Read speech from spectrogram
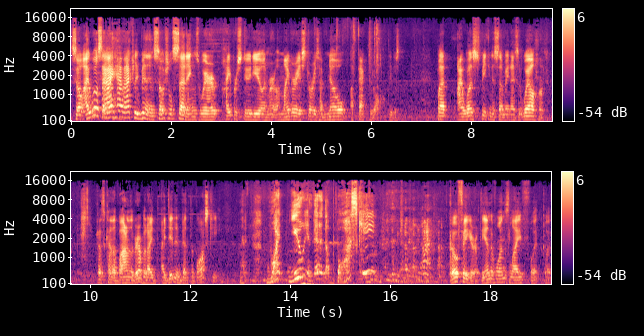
So I will say I have actually been in social settings where HyperStudio and my- various stories have no effect at all. They just, but I was speaking to somebody and I said, well, that's kind of the bottom of the barrel, but I, I did invent the boss key. What? You invented the boss key? Go figure. At the end of one's life, what, what,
